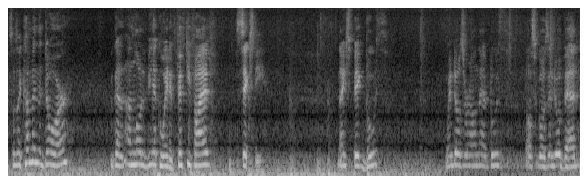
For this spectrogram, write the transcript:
so as I come in the door, we've got an unloaded vehicle weight of 55 60. Nice big booth. Windows around that booth. Also goes into a bed.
